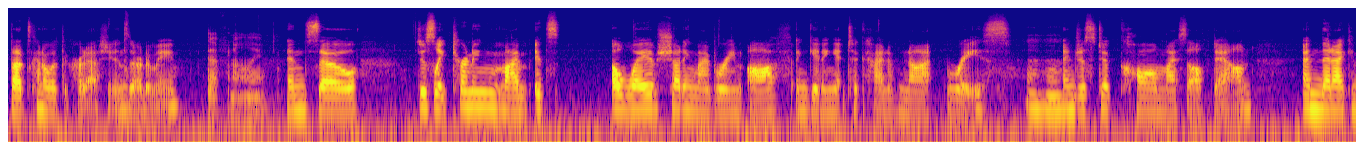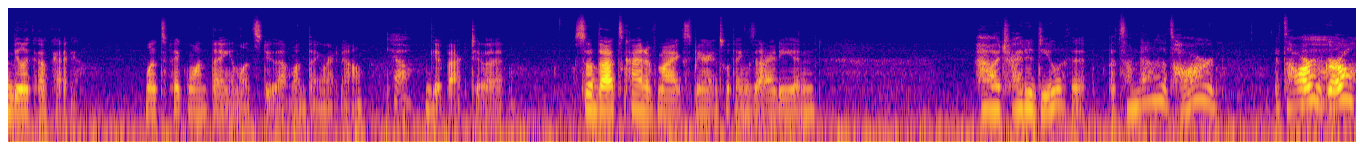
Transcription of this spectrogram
That's kind of what the Kardashians are to me. Definitely. And so just like turning my it's a way of shutting my brain off and getting it to kind of not race mm-hmm. and just to calm myself down. And then I can be like, okay, let's pick one thing and let's do that one thing right now Yeah. and get back to it. So that's kind of my experience with anxiety and how I try to deal with it. But sometimes it's hard. It's hard, girl.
